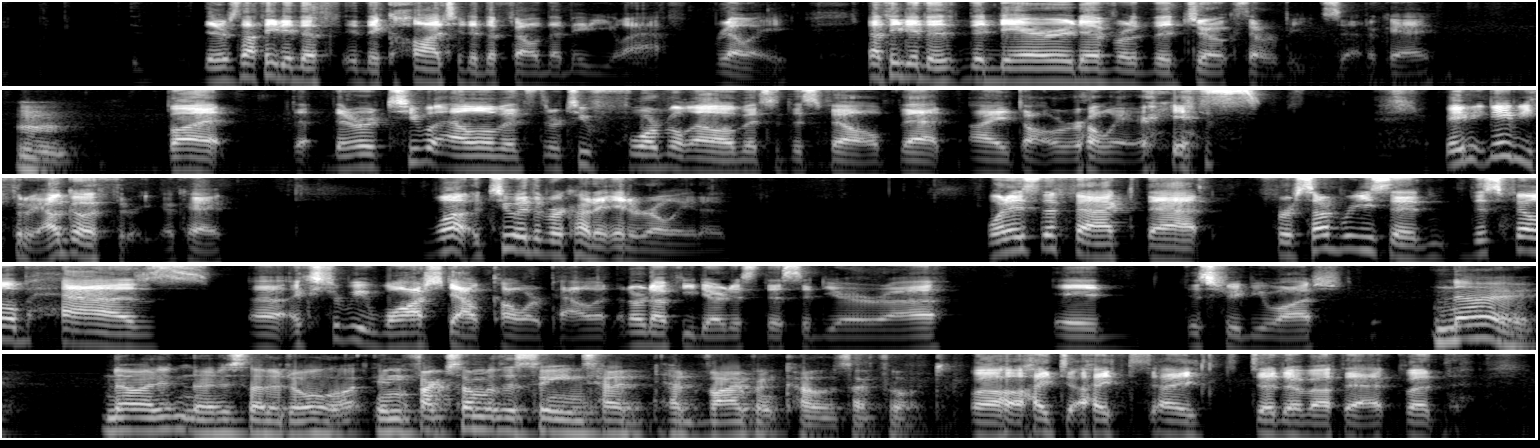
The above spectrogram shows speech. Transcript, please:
there's nothing in the in the content of the film that made me laugh really nothing in the, the narrative or the jokes that were being said okay Hmm. but th- there are two elements there are two formal elements of this film that I thought were hilarious maybe maybe three I'll go with three okay one two of them are kind of interrelated one is the fact that for some reason this film has uh, extremely washed out color palette. I don't know if you noticed this in your uh, in the stream you watched. No, no, I didn't notice that at all. In fact, some of the scenes had had vibrant colors. I thought. Well, I, I, I don't know about that, but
